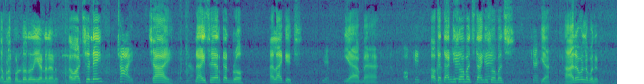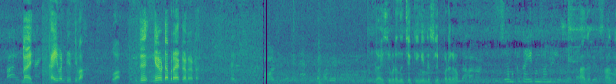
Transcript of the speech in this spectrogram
നമ്മളെ കൊണ്ടുവന്നത് ഈ അണ്ണനാണ്. What's your name Chai. Chai. Nice hair cut bro I like it Yeah. Yeah man Okay. Okay thank you so much thank you so much. Yeah ആരോ വല്ല പോലെ ബൈ കൈ വണ്ടി കിട്ടി വാ. വാ ഇത് ഇങ്ങനെ വിട്ടാ ബ്രേക്കാണ് കേട്ടോ. ഗൈസ് ഇവിടെ നിന്ന് ചെക്കിങ്ങിന്റെ സ്ലിപ്പ് എടുക്കണം അതെ അത്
